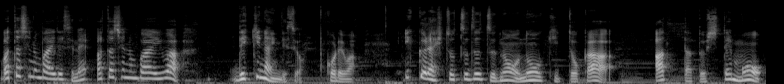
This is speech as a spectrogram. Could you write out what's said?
私の場合ですね私の場合はできないんですよこれはいくら一つずつの納期とかあったとしても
